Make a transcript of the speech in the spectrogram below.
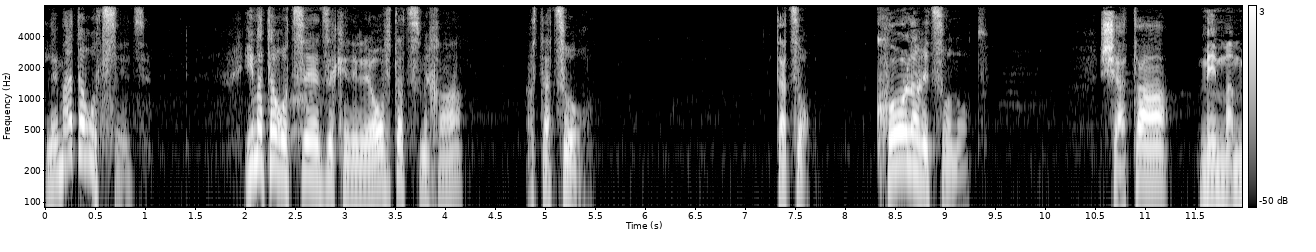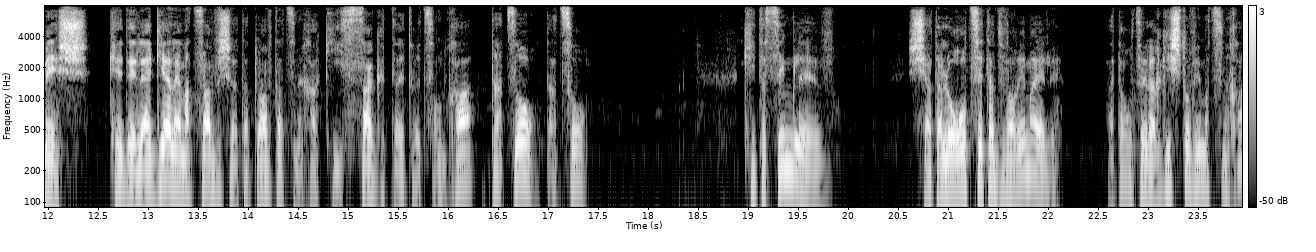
למה אתה רוצה את זה? אם אתה רוצה את זה כדי לאהוב את עצמך, אז תעצור. תעצור. כל הרצונות שאתה מממש כדי להגיע למצב שאתה תאהב את עצמך כי השגת את רצונך, תעצור, תעצור. כי תשים לב שאתה לא רוצה את הדברים האלה. אתה רוצה להרגיש טוב עם עצמך.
